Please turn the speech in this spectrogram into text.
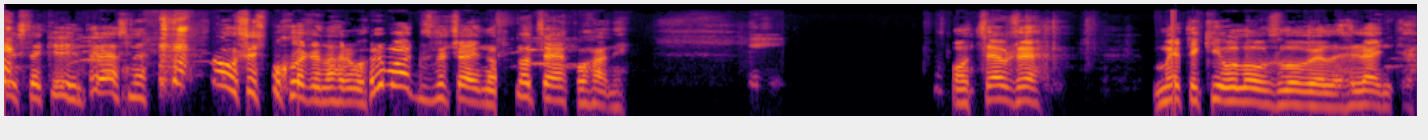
Щось таке інтересне. Ну, щось похоже на грибок. Грибок, звичайно, ну це поганий. Оце вже ми такий улов зловили, гляньте.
